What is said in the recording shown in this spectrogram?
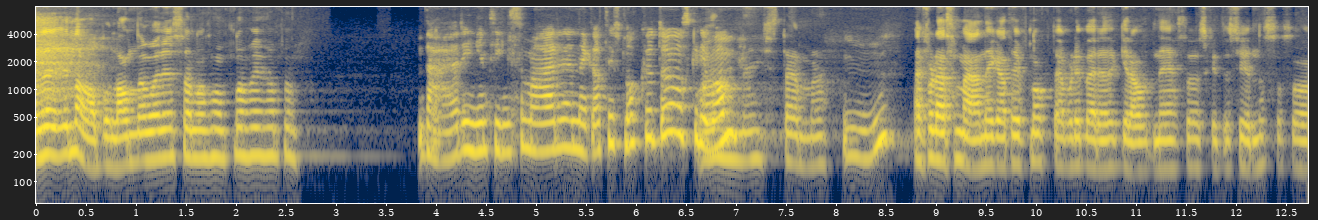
Eller i nabolandet vårt, eller noe sånt, for eksempel. Det er ingenting som er negativt nok vet du, å skrive om. Nei, stemmer det. Det Nei, for det som er negativt nok, det blir bare gravd ned så det skal ikke synes, og så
